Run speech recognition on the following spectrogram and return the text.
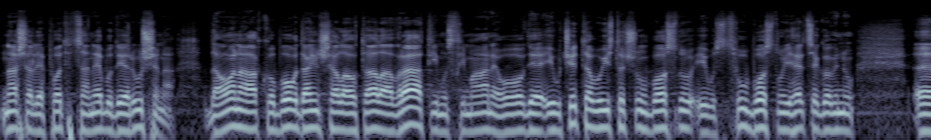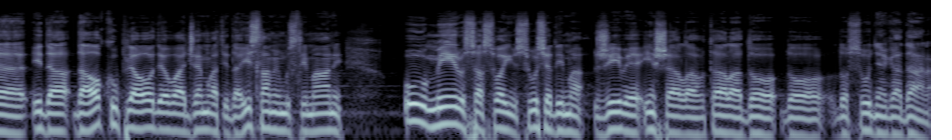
naša ljepotica ne bude rušena, da ona ako Bog da inšala otala vrati muslimane ovdje i u čitavu istočnu Bosnu i u svu Bosnu i Hercegovinu e, i da, da okuplja ovdje ovaj džemat i da islami muslimani u miru sa svojim susjedima žive, inša Allah, do, do, do sudnjega dana.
